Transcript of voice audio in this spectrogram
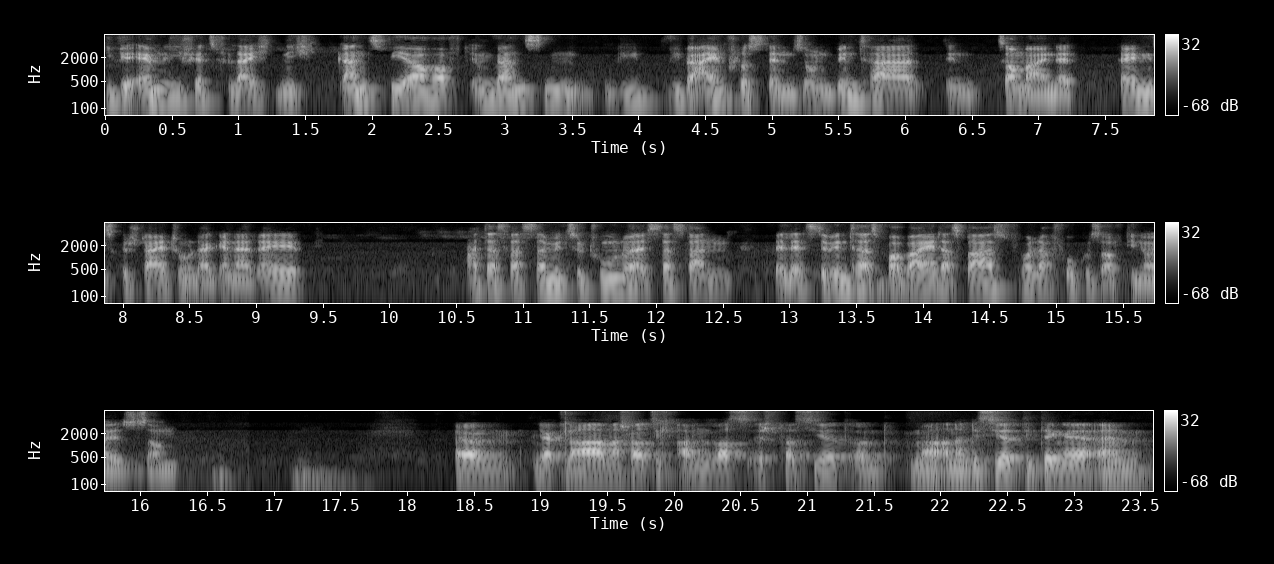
die WM lief jetzt vielleicht nicht ganz wie erhofft im Ganzen. Wie, wie beeinflusst denn so ein Winter den Sommer in der Trainingsgestaltung oder generell? Hat das was damit zu tun oder ist das dann der letzte Winter ist vorbei, das war's, voller Fokus auf die neue Saison. Ähm, ja klar, man schaut sich an, was ist passiert und man analysiert die Dinge. Ähm,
